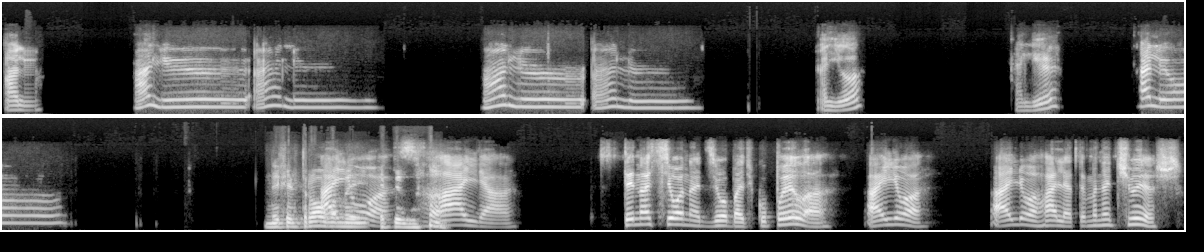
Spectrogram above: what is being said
Алло. Алло, алло. Алло, алло. Алло? Алло? Алло. Нефільтрований Алло, епізод. Галя, ти насьона дзьобать купила? Алло, алло, Галя, ти мене чуєш?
